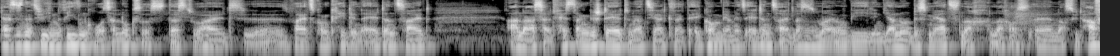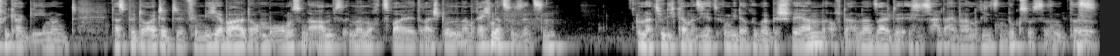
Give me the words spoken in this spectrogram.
das ist natürlich ein riesengroßer Luxus, dass du halt, äh, war jetzt konkret in der Elternzeit, Anna ist halt festangestellt und hat sie halt gesagt, ey komm, wir haben jetzt Elternzeit, lass uns mal irgendwie den Januar bis März nach, nach, aus, äh, nach Südafrika gehen. Und das bedeutete für mich aber halt auch morgens und abends immer noch zwei, drei Stunden am Rechner zu sitzen. Und natürlich kann man sich jetzt irgendwie darüber beschweren. Auf der anderen Seite ist es halt einfach ein Riesenluxus. Das, das ja.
